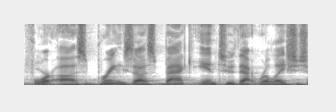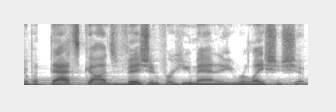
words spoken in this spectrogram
for us, brings us back into that relationship. But that's God's vision for humanity relationship.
